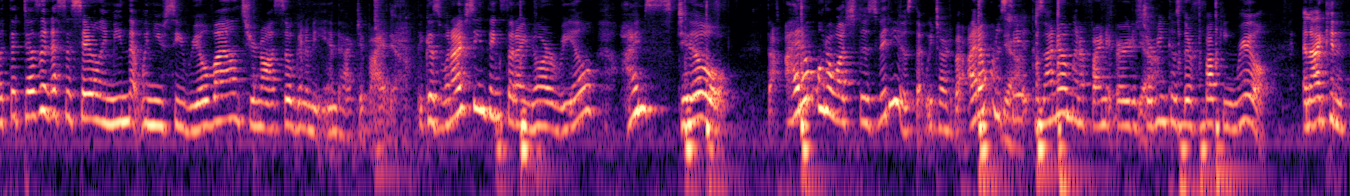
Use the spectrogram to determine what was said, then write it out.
but that doesn't necessarily mean that when you see real violence, you're not still going to be impacted by it. Yeah. Because when I've seen things that I know are real, I'm still. I don't want to watch those videos that we talked about. I don't want to see it because I know I'm going to find it very disturbing because they're fucking real. And I can,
